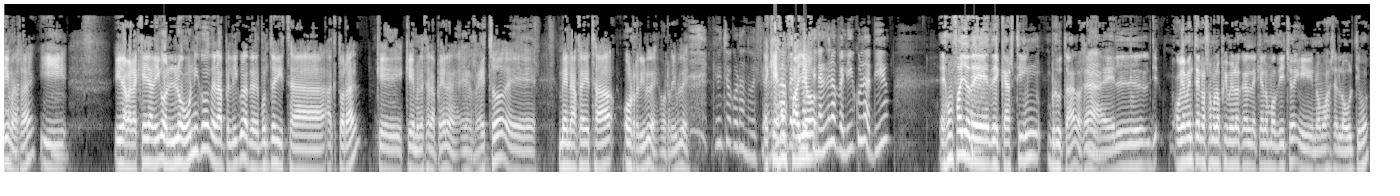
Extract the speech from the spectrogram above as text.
encima. ¿sabes? Y, y la verdad es que ya digo, lo único de la película desde el punto de vista actoral que, que merece la pena. El resto, eh, Ben Affleck está horrible, horrible. ¿Qué me estoy acordando del final, que de es un fallo- del final de la película, tío? Es un fallo de, de casting brutal, o sea, Sí. él, obviamente no somos los primeros que, que lo hemos dicho y no vamos a ser los últimos,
